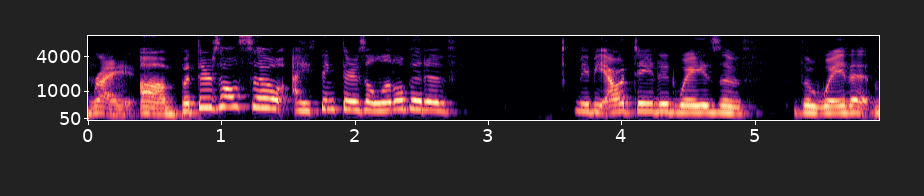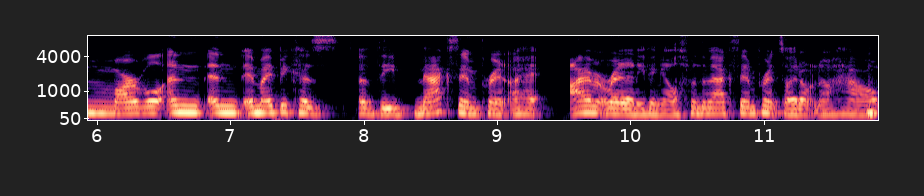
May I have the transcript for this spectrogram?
right. Um, but there's also, I think there's a little bit of maybe outdated ways of the way that Marvel and and it might be because of the Max imprint. I I haven't read anything else from the Max imprint, so I don't know how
